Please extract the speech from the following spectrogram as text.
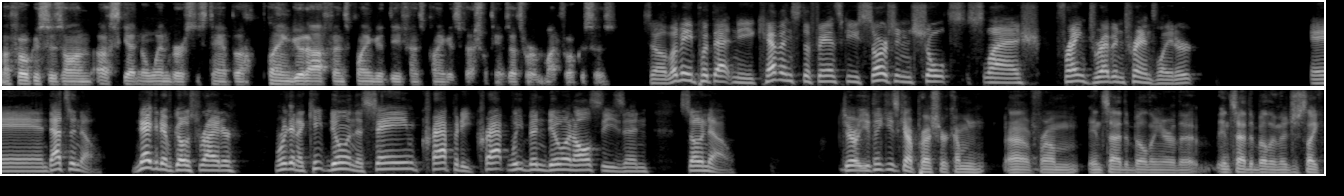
My focus is on us getting a win versus Tampa, playing good offense, playing good defense, playing good special teams. That's where my focus is. So let me put that in the Kevin Stefanski, Sergeant Schultz slash Frank Drebin translator. And that's a no. Negative Ghost Rider. We're going to keep doing the same crappity crap we've been doing all season. So, no. Gerald, you think he's got pressure coming uh, from inside the building or the inside the building? They're just like,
